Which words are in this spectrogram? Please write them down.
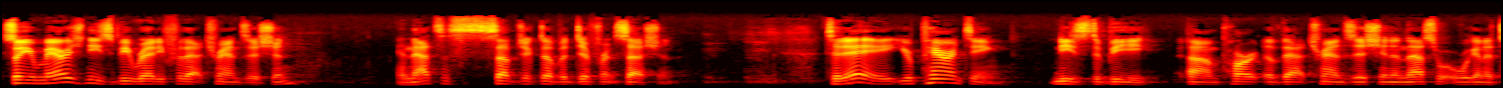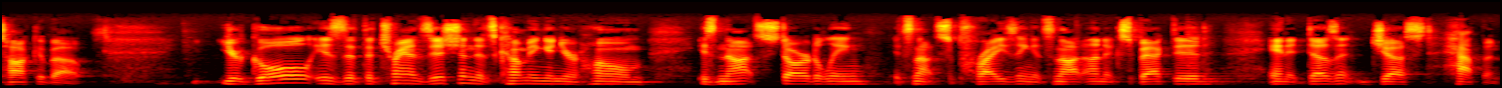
So your marriage needs to be ready for that transition. And that's a subject of a different session. Today, your parenting needs to be um, part of that transition, and that's what we're going to talk about. Your goal is that the transition that's coming in your home is not startling, it's not surprising, it's not unexpected, and it doesn't just happen.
